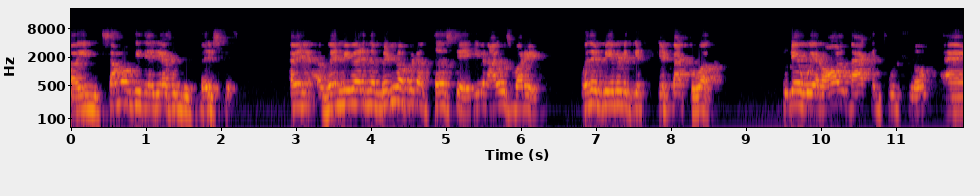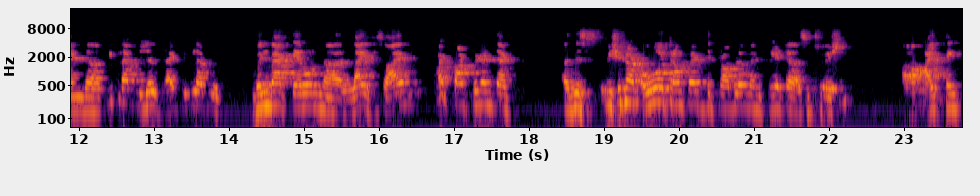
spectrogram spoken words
uh, in some of these areas will be very stiff. I mean, when we were in the middle of it on Thursday, even I was worried whether we'd be able to get, get back to work Today we are all back in full flow, and uh, people have to live, right? People have to win back their own uh, life. So I am quite confident that uh, this we should not over trumpet the problem and create a situation. Uh, I think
